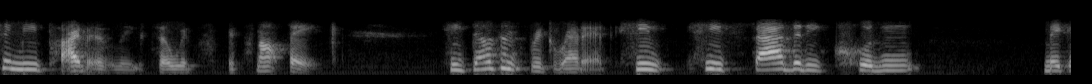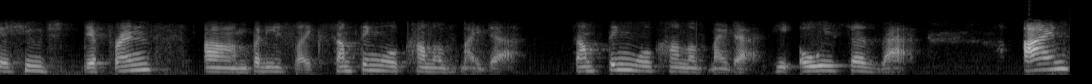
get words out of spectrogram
to me privately, so it's it's not fake. He doesn't regret it. He he's sad that he couldn't make a huge difference, um, but he's like, something will come of my death. Something will come of my death. He always says that. I'm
